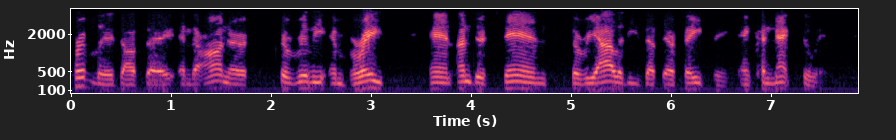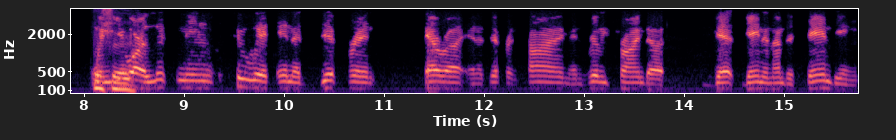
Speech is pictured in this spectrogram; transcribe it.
privilege, I'll say, and the honor to really embrace and understand the realities that they're facing and connect to it. When sure. you are listening to it in a different era, in a different time, and really trying to get gain an understanding,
